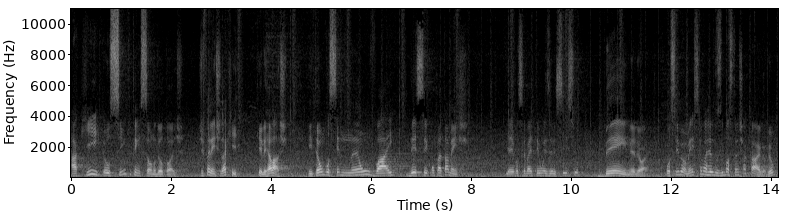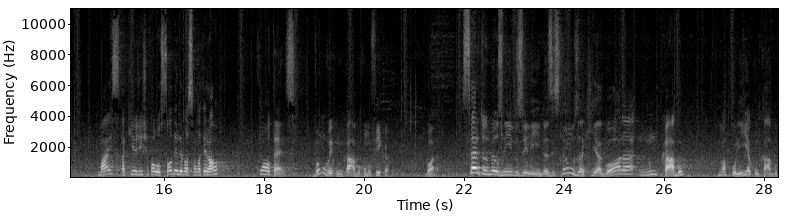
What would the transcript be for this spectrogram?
aqui eu sinto tensão no deltoide, diferente daqui, que ele relaxa. Então você não vai descer completamente. E aí você vai ter um exercício bem melhor. Possivelmente você vai reduzir bastante a carga, viu? Mas aqui a gente falou só da elevação lateral com halteres. Vamos ver com o cabo como fica? Bora! Certo, meus lindos e lindas, estamos aqui agora num cabo, numa polia com cabo.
